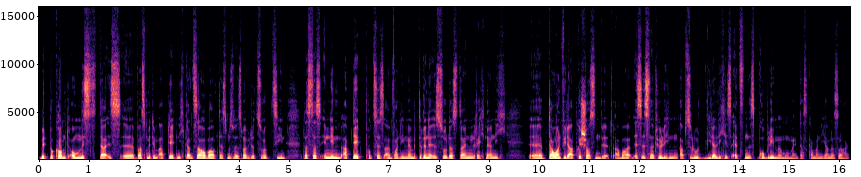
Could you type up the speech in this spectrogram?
mitbekommt, oh Mist, da ist äh, was mit dem Update nicht ganz sauber, das müssen wir erstmal wieder zurückziehen, dass das in dem Update-Prozess einfach nicht mehr mit drin ist, sodass dein Rechner nicht äh, dauernd wieder abgeschossen wird. Aber es ist natürlich ein absolut widerliches, ätzendes Problem im Moment. Das kann man nicht anders sagen.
